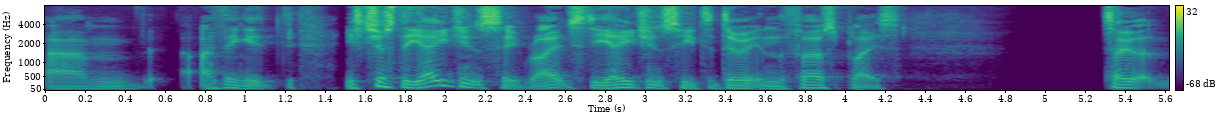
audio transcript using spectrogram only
Um, I think it it's just the agency, right? It's the agency to do it in the first place. So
